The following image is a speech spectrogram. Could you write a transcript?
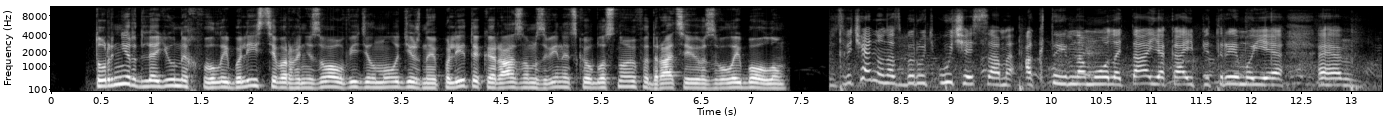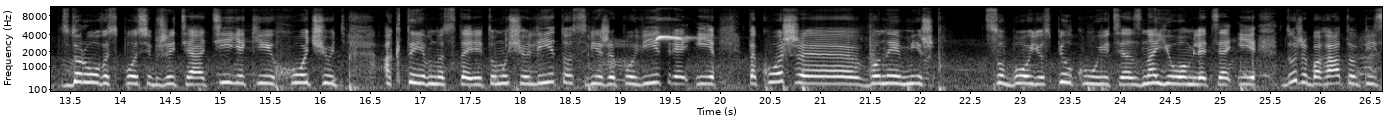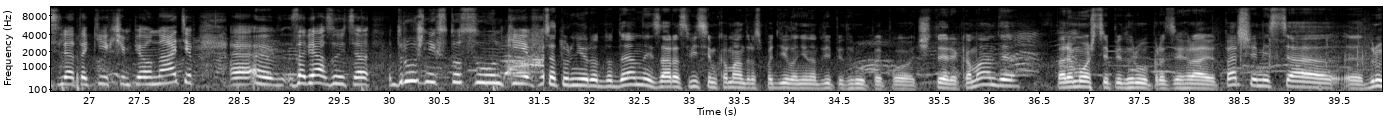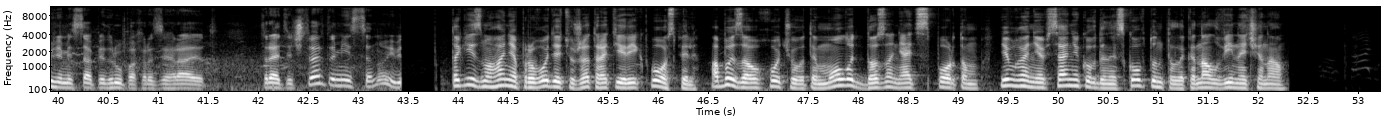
Турнір для юних волейболістів організував відділ молодіжної політики разом з Вінницькою обласною федерацією з волейболу. Звичайно, у нас беруть участь саме активна молодь, та яка і підтримує. Здоровий спосіб життя, ті, які хочуть активностей, тому що літо, свіже повітря, і також е, вони між собою спілкуються, знайомляться, і дуже багато після таких чемпіонатів е, е, дружніх стосунків. Це турнір одноденний. Зараз вісім команд розподілені на дві підгрупи по чотири команди. Переможці підгруп розіграють перші місця, другі місця в підгрупах розіграють третє, четверте місце. Ну і Такі змагання проводять уже третій рік поспіль, аби заохочувати молодь до занять спортом. Євгеній Овсяніков, Денис Ковтун, телеканал Вінниччина.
